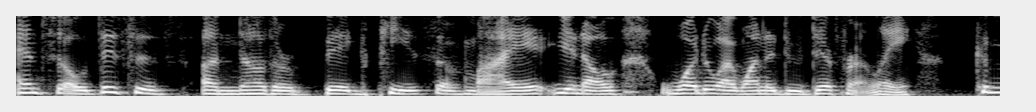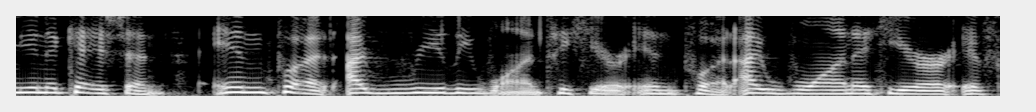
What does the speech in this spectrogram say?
And so this is another big piece of my, you know, what do I want to do differently? Communication, input. I really want to hear input. I want to hear if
